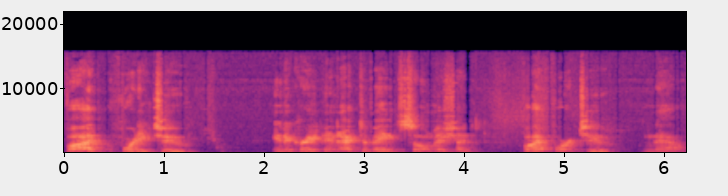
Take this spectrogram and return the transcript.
542. Integrate and activate soul mission 542 now.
